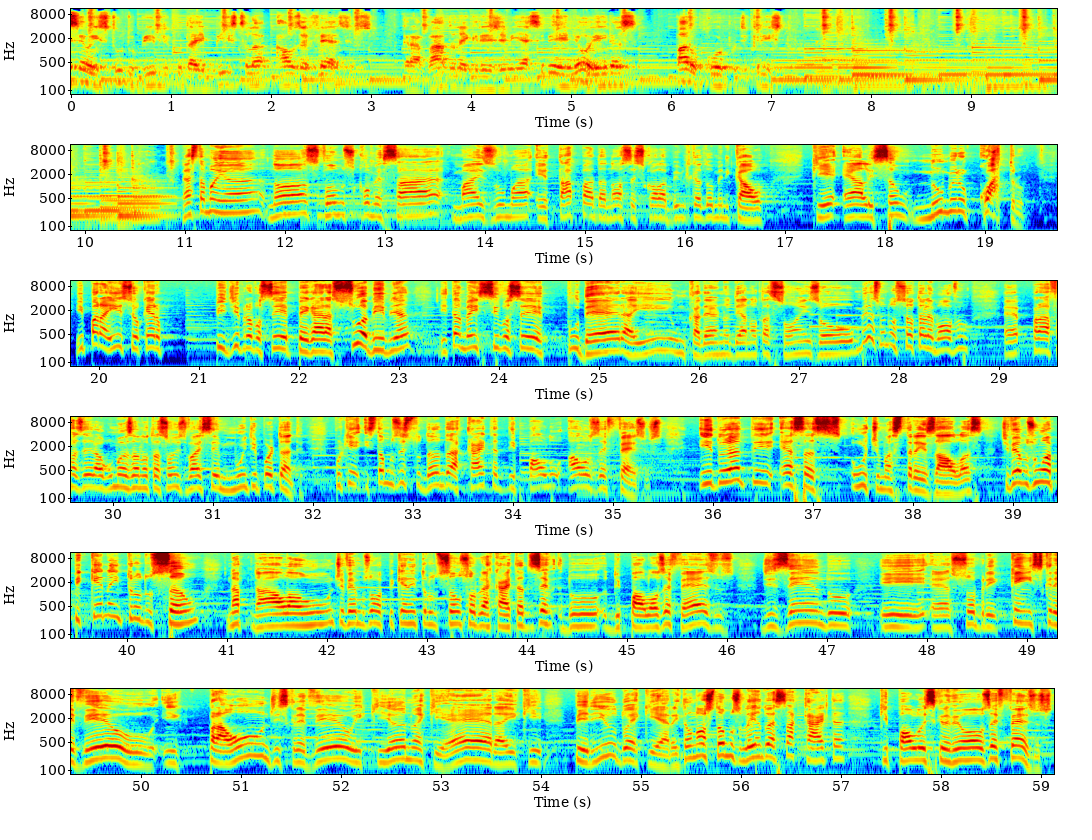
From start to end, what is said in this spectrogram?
Esse é o estudo bíblico da Epístola aos Efésios, gravado na Igreja MSBN Oeiras, para o Corpo de Cristo. Nesta manhã, nós vamos começar mais uma etapa da nossa escola bíblica dominical, que é a lição número 4. E para isso, eu quero pedir para você pegar a sua Bíblia e também, se você puder, aí um caderno de anotações ou mesmo no seu telemóvel, é, para fazer algumas anotações vai ser muito importante, porque estamos estudando a carta de Paulo aos Efésios. E durante essas últimas três aulas, tivemos uma pequena introdução, na, na aula 1, tivemos uma pequena introdução sobre a carta de, do, de Paulo aos Efésios, dizendo e, é, sobre quem escreveu e para onde escreveu e que ano é que era e que período é que era. Então nós estamos lendo essa carta que Paulo escreveu aos Efésios.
